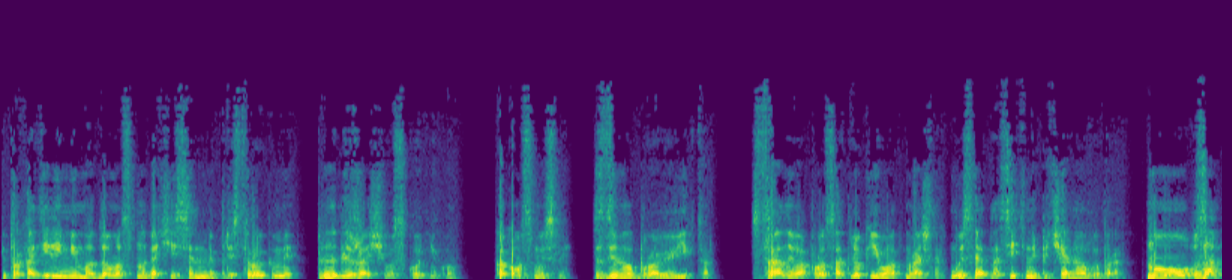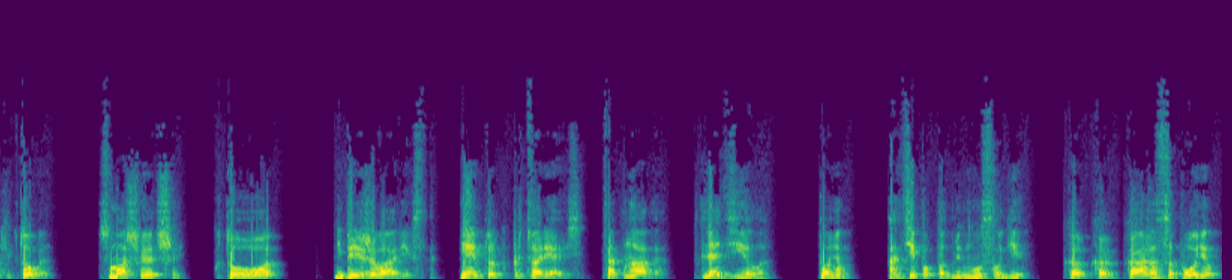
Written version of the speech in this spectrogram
и проходили мимо дома с многочисленными пристройками, принадлежащего скотнику. «В каком смысле?» – сдвинул брови Виктор. Странный вопрос отвлек его от мрачных мыслей относительно печального выбора. «Ну, в замке кто вы?» «Сумасшедший». «Кто?» «Не переживай, Рикста. Я им только притворяюсь. Так надо. Для дела. Понял?» Антипов подмигнул слуге. «Кажется, понял»,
